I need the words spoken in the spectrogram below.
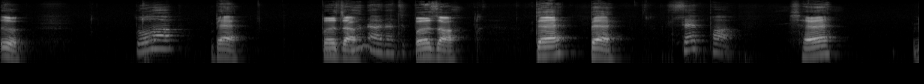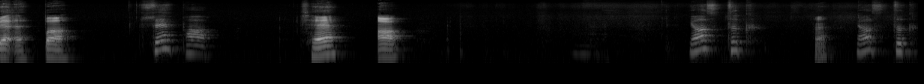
I. Dolap. Be. Bıza. Nereden çıktı? Bıza. Te. Be. Sepa. Se. Be. Ba. Sepa. Se. A. Yastık. Ha? Yastık.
